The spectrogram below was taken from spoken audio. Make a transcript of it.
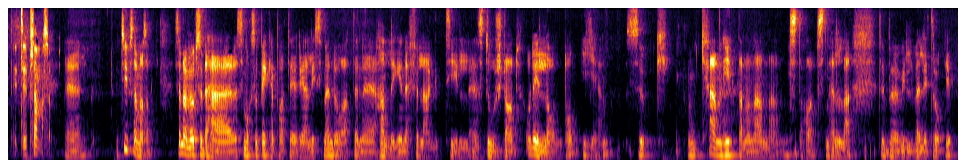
Det är typ samma sak. Eh, typ samma sak. Sen har vi också det här som också pekar på att det är realismen då, att den är, handlingen är förlagd till en storstad. Och det är London igen. Suck. De kan hitta någon annan stad, snälla. Det börjar bli väldigt tråkigt.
